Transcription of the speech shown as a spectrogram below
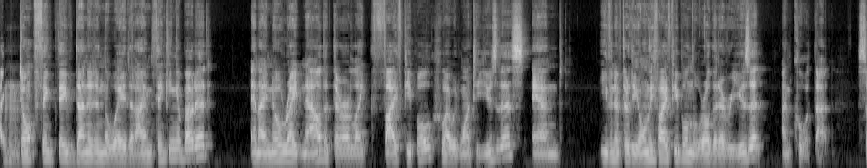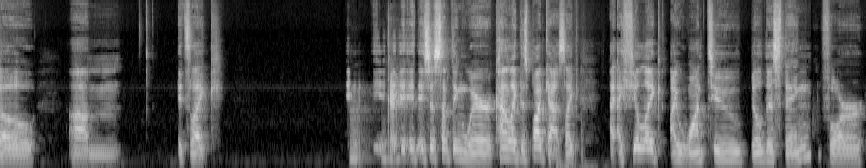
i mm-hmm. don't think they've done it in the way that i'm thinking about it and i know right now that there are like five people who i would want to use this and even if they're the only five people in the world that ever use it i'm cool with that so um it's like hmm, okay. it, it, it's just something where kind of like this podcast like I, I feel like i want to build this thing for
